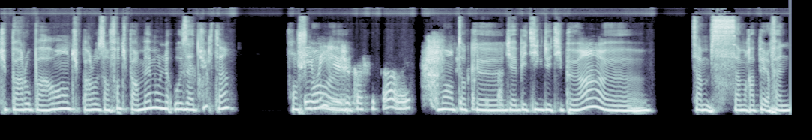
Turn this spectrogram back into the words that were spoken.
Tu parles aux parents, tu parles aux enfants, tu parles même aux, adultes. Hein. Franchement. Et oui, je, je pensais pas, oui. Moi, en tant que diabétique de type 1, euh, ça, ça, me rappelle, enfin,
